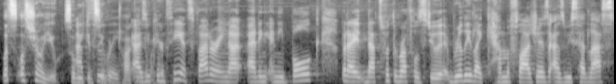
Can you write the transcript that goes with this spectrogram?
Let's, let's show you so we can see what we're Absolutely. talking As you about can here. see, it's flattering, not adding any bulk, but I, that's what the ruffles do. It really like camouflages, as we said last,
